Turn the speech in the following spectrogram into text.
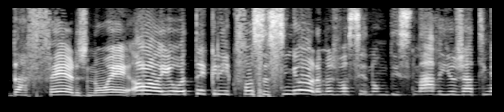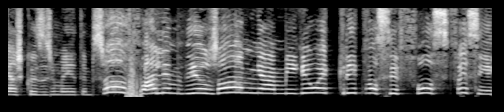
de aferes, não é? Oh, eu até queria que fosse a senhora, mas você não me disse nada e eu já tinha as coisas meio a tempo. Oh, valha-me Deus, oh, minha amiga, eu é que queria que você fosse. Foi assim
